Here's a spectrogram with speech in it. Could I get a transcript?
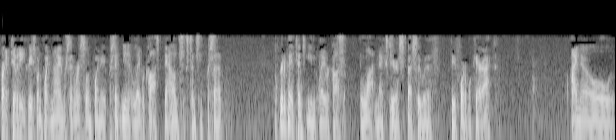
Productivity increased 1.9% versus 1.8%. Unit labor cost down six tenths of percent. We're going to pay attention to unit labor costs a lot next year, especially with the Affordable Care Act. I know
